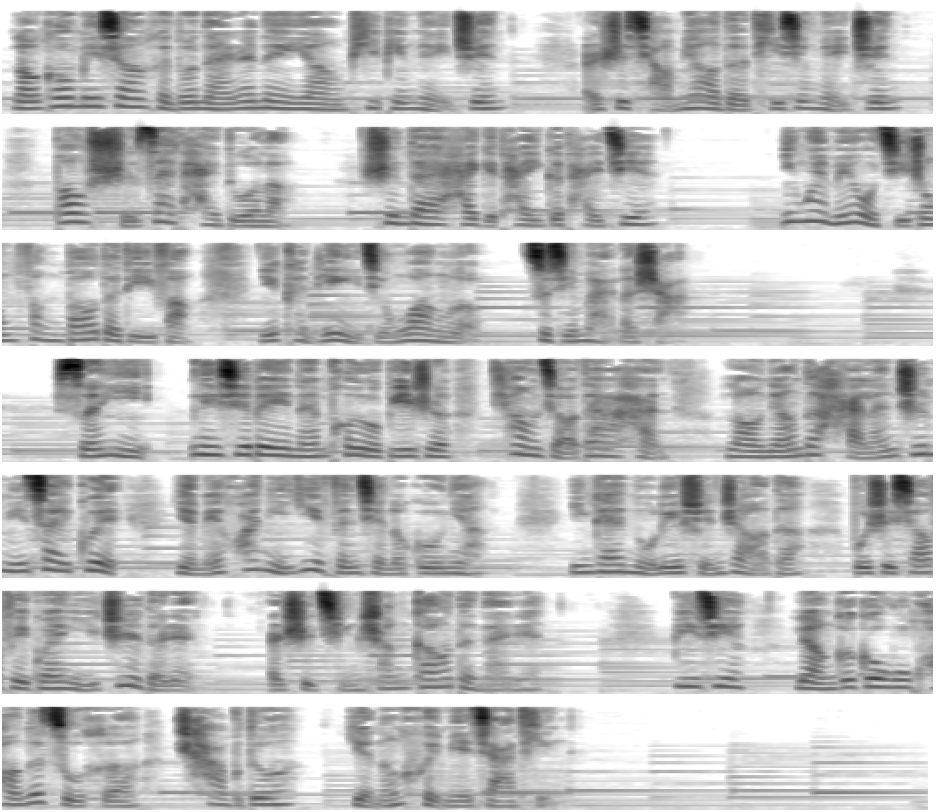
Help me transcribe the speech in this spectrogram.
老高没像很多男人那样批评美军，而是巧妙的提醒美军，包实在太多了，顺带还给他一个台阶，因为没有集中放包的地方，你肯定已经忘了自己买了啥。所以那些被男朋友逼着跳脚大喊“老娘的海蓝之谜再贵也没花你一分钱”的姑娘，应该努力寻找的不是消费观一致的人。而是情商高的男人，毕竟两个购物狂的组合差不多也能毁灭家庭。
